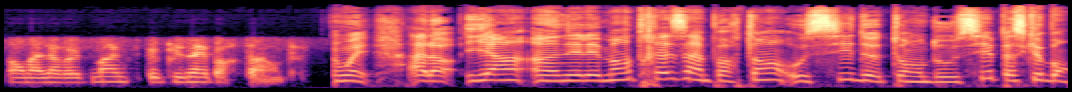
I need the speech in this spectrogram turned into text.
sont malheureusement un petit peu plus importantes. Oui. Alors, il y a un élément très important aussi de ton dossier parce que bon,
